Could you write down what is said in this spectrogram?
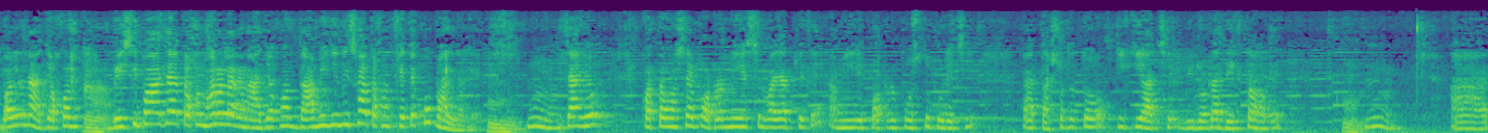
বলে না যখন হ্যাঁ। বেশি পাওয়া যায় তখন ভালো লাগে না যখন দামি জিনিস হয় তখন খেতে খুব ভালো লাগে। হুম। হুম যাই হোক। কত মশাই পটল নিয়ে এসেছিল বাজার থেকে। আমি এই পটল পোস্ত করেছি। আর তার সাথে তো কি কি আছে ভিডিওটা দেখতে হবে। হুম। আর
